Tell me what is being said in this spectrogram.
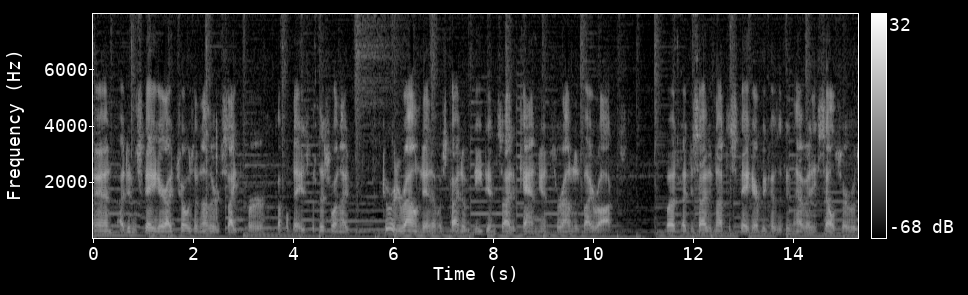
And I didn't stay here. I chose another site for a couple days, but this one I toured around in. It was kind of neat inside a canyon surrounded by rocks. But I decided not to stay here because it didn't have any cell service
